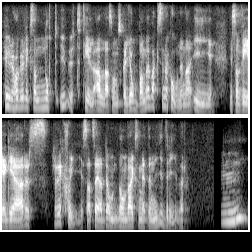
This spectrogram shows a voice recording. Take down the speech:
hur har du liksom nått ut till alla som ska jobba med vaccinationerna i liksom VGRs regi, så att säga, de, de verksamheter ni driver? Mm.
